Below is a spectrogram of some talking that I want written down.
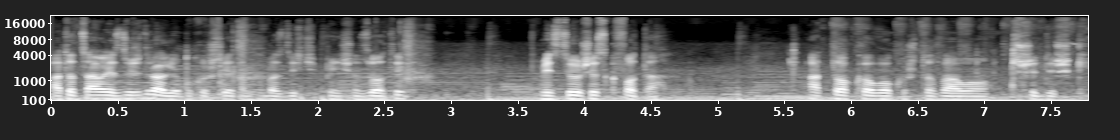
A to całe jest dość drogie, bo kosztuje tam chyba z 250 zł, więc to już jest kwota. A to koło kosztowało 3 dyszki.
